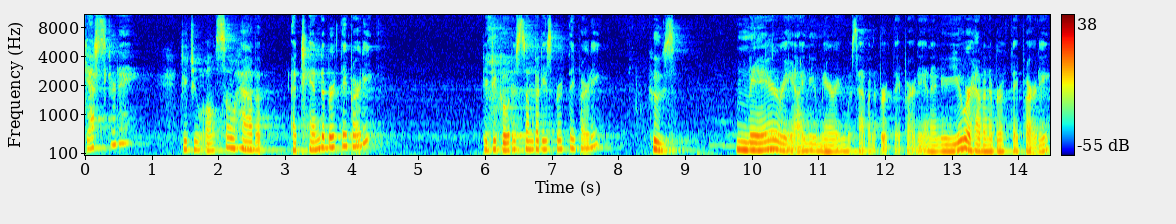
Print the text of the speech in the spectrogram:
Yesterday? Did you also have a, attend a birthday party? Did you go to somebody's birthday party? Whose? Mary. I knew Mary was having a birthday party, and I knew you were having a birthday party.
